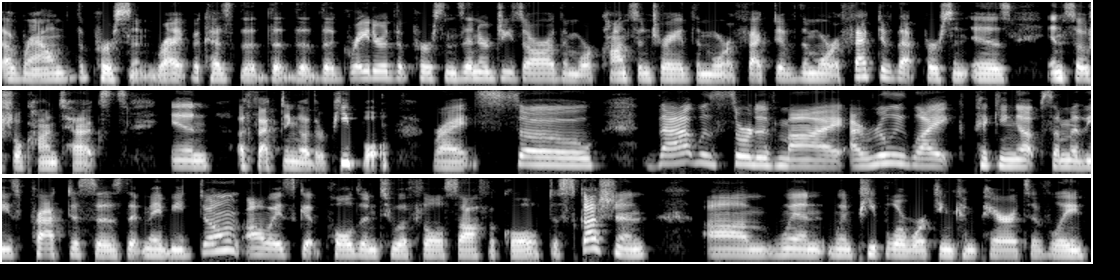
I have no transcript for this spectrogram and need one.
around the person, right? Because the, the, the the greater the person's energies are, the more concentrated, the more effective, the more effective that person is in social contexts in affecting other people, right? So that was sort of my. I really like picking up some of these practices that maybe don't always get pulled into a philosophical discussion um, when when people are working comparatively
